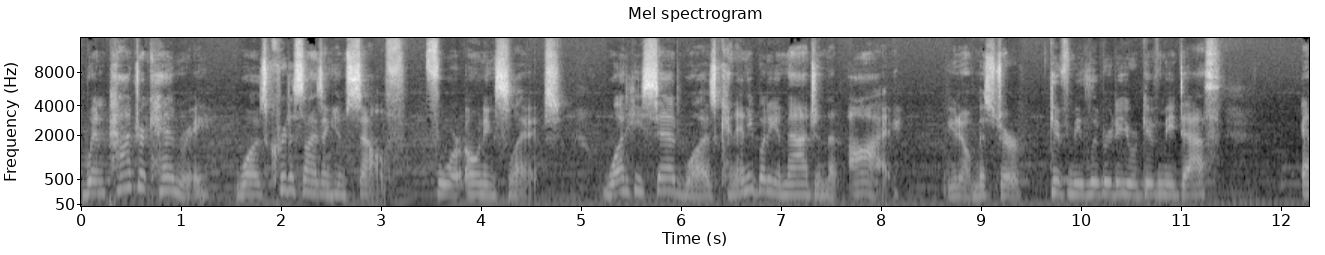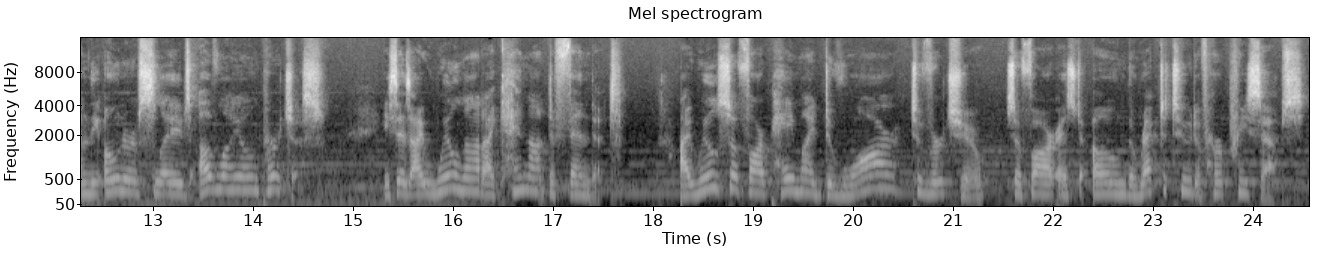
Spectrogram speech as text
When Patrick Henry was criticizing himself for owning slaves. What he said was, Can anybody imagine that I, you know, Mr. Give me liberty or give me death, am the owner of slaves of my own purchase? He says, I will not, I cannot defend it. I will so far pay my devoir to virtue, so far as to own the rectitude of her precepts,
